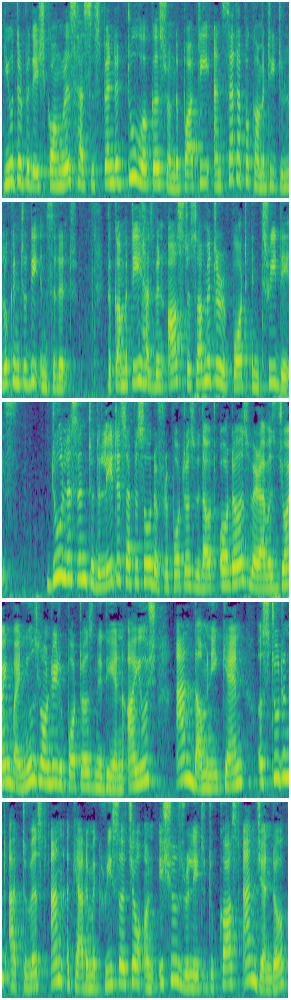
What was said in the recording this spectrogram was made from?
The Uttar Pradesh Congress has suspended two workers from the party and set up a committee to look into the incident. The committee has been asked to submit a report in three days. Do listen to the latest episode of Reporters Without Orders, where I was joined by News Laundry reporters Nidhi and Ayush and Damini Ken, a student activist and academic researcher on issues related to caste and gender,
